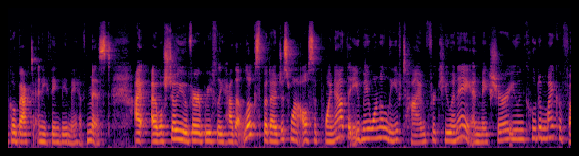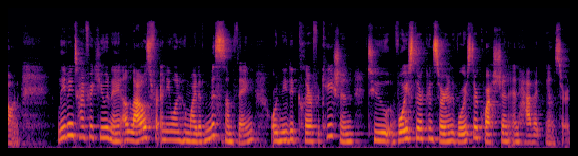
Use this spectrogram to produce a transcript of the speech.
go back to anything they may have missed. I, I will show you very briefly how that looks, but I just want to also point out that you may want to leave time for Q&A and make sure you include a microphone. Leaving time for Q&A allows for anyone who might have missed something or needed clarification to voice their concern, voice their question, and have it answered.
